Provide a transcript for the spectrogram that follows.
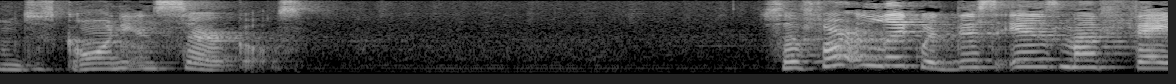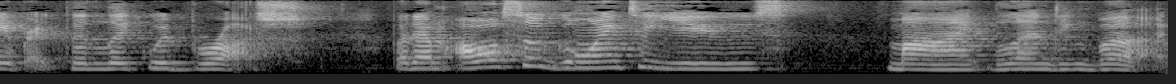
I'm just going in circles. So for a liquid, this is my favorite, the liquid brush. But I'm also going to use my blending bud.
